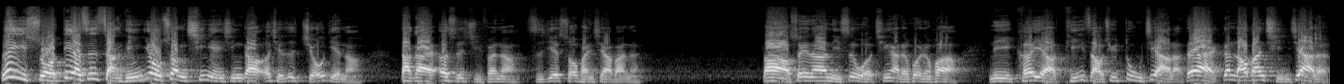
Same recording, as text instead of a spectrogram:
利索第二次涨停又创七年新高，而且是九点呢，大概二十几分啊，直接收盘下班了啊！所以呢，你是我亲爱的会员的话，你可以啊提早去度假了，对不对？跟老板请假了。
